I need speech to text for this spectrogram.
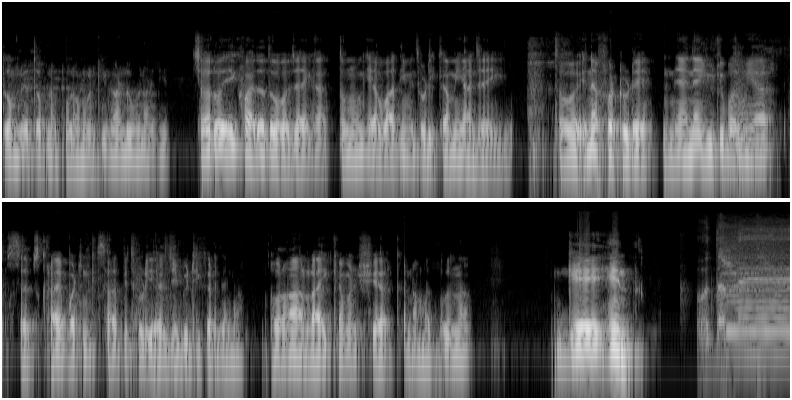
तुमने तो अपना पूरा मुल्क ही गांडू बना दिया। चलो एक फ़ायदा तो हो जाएगा। तुम लोगों की आबादी में थोड़ी कमी आ जाएगी। तो इनफ फॉर टुडे नया नया यूट्यूबर हूँ यार। सब्सक्राइब बटन के साथ भी थोड़ी एलजीबीटी कर देना। और हाँ लाइक कमेंट शेयर करना मत भूलना। गे हिंद। ओ दले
